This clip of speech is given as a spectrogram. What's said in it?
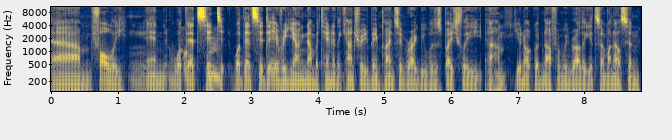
um, Foley, mm. and what that said. To, what that said to every young number ten in the country who'd been playing Super Rugby was basically, um, "You're not good enough, and we'd rather get someone else." And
